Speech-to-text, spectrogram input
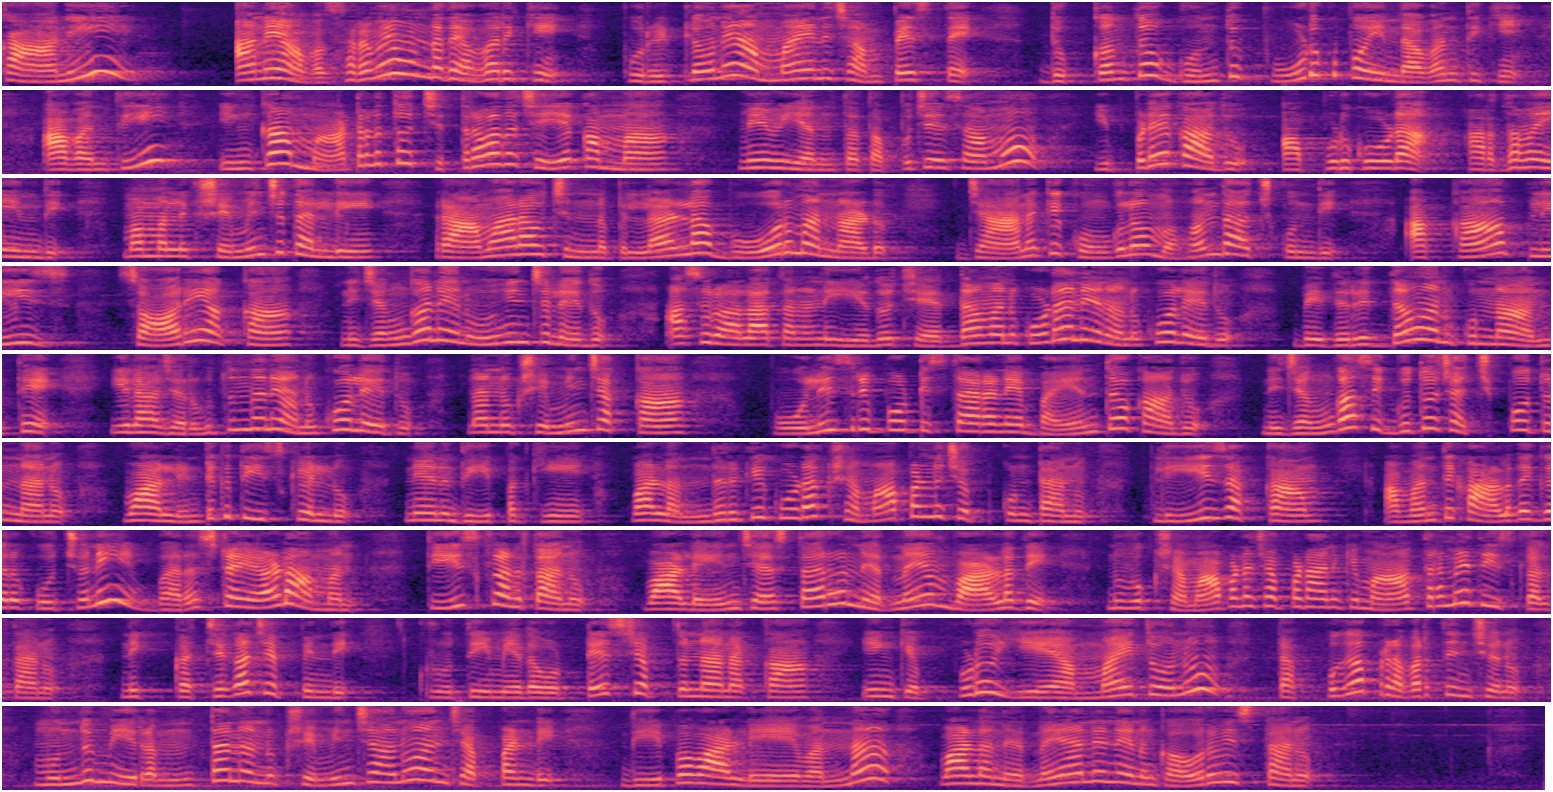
కానీ అనే అవసరమే ఉండదు ఎవరికి. పురిట్లోనే అమ్మాయిని చంపేస్తే దుఃఖంతో గొంతు పూడుకుపోయింది అవంతికి. అవంతి ఇంకా మాటలతో చిత్రవద చెయ్యకమ్మా. మేము ఎంత తప్పు చేశామో ఇప్పుడే కాదు అప్పుడు కూడా అర్థమయ్యింది మమ్మల్ని క్షమించు తల్లి. రామారావు చిన్న పిల్లాళ్ళ బోరుమన్నాడు. జానకి కొంగులో మొహం దాచుకుంది. అక్క ప్లీజ్. సారీ అక్క నిజంగా నేను ఊహించలేదు. అసలు అలా తనని ఏదో చేద్దామని కూడా నేను అనుకోలేదు. బెదిరిద్దాం అనుకున్నా అంతే. ఇలా జరుగుతుందని అనుకోలేదు. నన్ను క్షమించక్క. పోలీస్ రిపోర్ట్ ఇస్తారనే భయంతో కాదు. నిజంగా సిగ్గుతో చచ్చిపోతున్నాను. వాళ్ళింటికి తీసుకెళ్ళు. నేను దీపకి వాళ్ళందరికీ కూడా క్షమాపణలు చెప్పుకుంటాను. ప్లీజ్ అక్క. అవంతి కాళ్ళ దగ్గర కూర్చొని బరెస్ట్ అయ్యాడు అమన్. తీసుకెళ్తాను. వాళ్ళు ఏం చేస్తారో నిర్ణయం వాళ్ళదే. నువ్వు క్షమాపణ చెప్పడానికి మాత్రమే తీసుకెళ్తాను. నిక్కచ్చిగా చెప్పింది. కృతి మీద ఒట్టేసి చెప్తున్నానక్క ఇంకెప్పుడు ఏ అమ్మాయితోనూ తప్పుగా ప్రవర్తించను. ముందు మీరంతా నన్ను క్షమించాను అని చెప్పండి. దీప వాళ్ళు ఏమన్నా వాళ్ళ నిర్ణయాన్ని నేను గౌరవిస్తాను.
